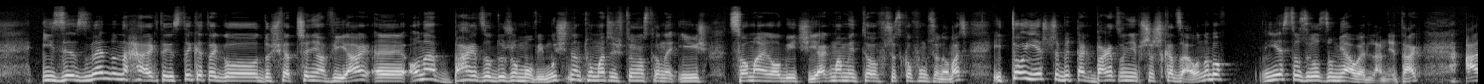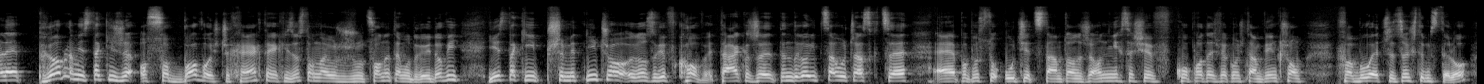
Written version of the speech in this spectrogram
I ze względu na charakterystykę tego doświadczenia VR, e, ona bardzo dużo mówi. Musi nam tłumaczyć, w którą stronę iść, co ma robić, jak mamy to wszystko funkcjonować. I to jeszcze by tak bardzo nie przeszkadzało, no bo jest to zrozumiałe dla mnie, tak? Ale problem jest taki, że osobowość czy charakter, jaki został narzucony temu droidowi, jest taki przymytniczo-rozrywkowy, tak? Że ten droid cały czas chce e, po prostu uciec stamtąd, że on nie chce się wkłopotać w jakąś tam większą fabułę czy coś w tym stylu.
